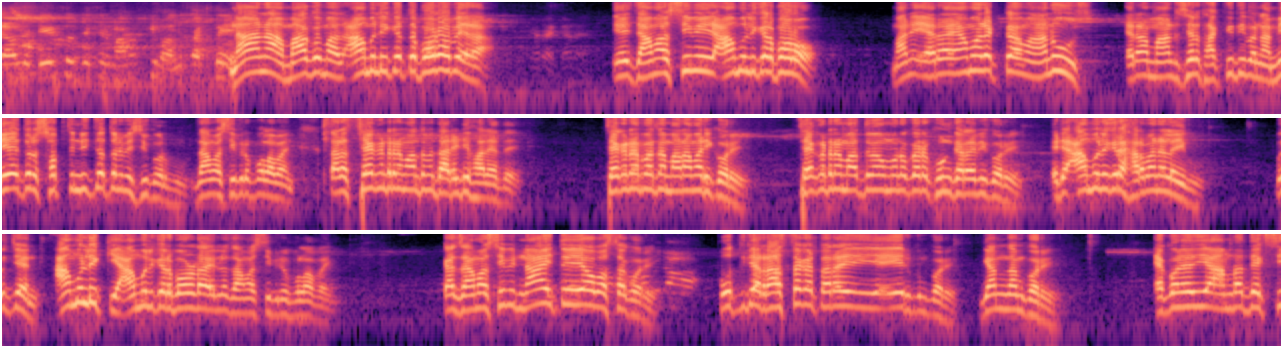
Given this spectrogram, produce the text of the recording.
তাহলে না না মাগো মা আওয়ামী লীগের তো বড় হবে এরা এই জামা শিবির আওয়ামী লীগের বড়। মানে এরা এমন একটা মানুষ এরা মানুষের থাকতে দিবে না। মেয়েদের সবচেয়ে নির্যাতন বেশি করব, জামা শিবির পোলাবেন তারা সেকেন্ডের মাধ্যমে দাড়িটি ফালিয়ে দেয়। সেকেন্ডের মাধ্যমে মারামারি করে। সেকেন্ডের মাধ্যমে মনে করে খুন খারাপি করে। এটা আওয়ামী লীগের হারবানে লাগব বুঝছেন? আওয়ামী লীগ কি? আওয়ামী লীগের বড়টা হলো জামা শিবির পোলাবাইন কারণ জামা শিবির নাই তো এই অবস্থা করে। প্রতিটা রাস্তাঘাট তারা এরকম করে জ্ঞানদাম করে। এখন এই আমরা দেখছি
